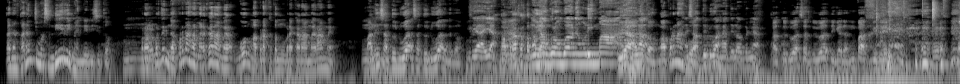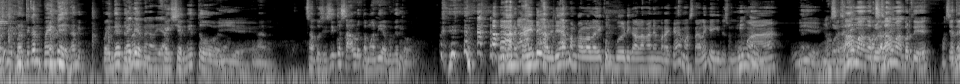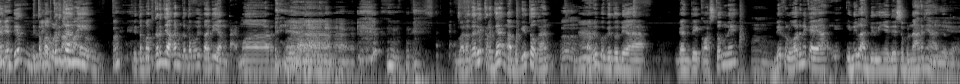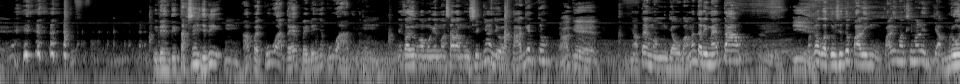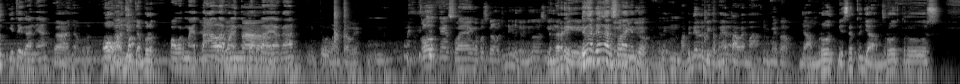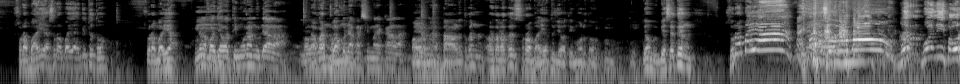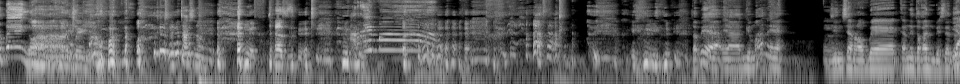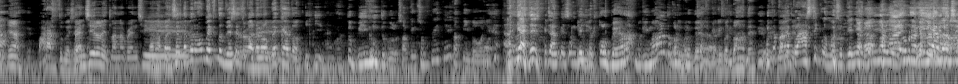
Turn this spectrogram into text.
kadang-kadang cuma sendiri main dia di situ. Hmm. Pernah berarti nggak pernah mereka rame, gue nggak pernah ketemu mereka rame-rame. Hmm. Paling satu dua satu dua gitu. Iya, iya. Nggak pernah ketemu Nggak yang gerombolan yang lima. iya nggak. gitu, nggak pernah gue. Satu dua satu dua benar. satu dua satu dua tiga dan empat gitu ya. Berarti, berarti kan pede kan, pede dengan Pede benar, ya. fashion itu. Iya. Dengan satu sisi gue salut sama dia begitu. Bukannya pede kali dia emang kalau lagi kumpul di kalangannya mereka emang style kayak gitu semua. Iya, nggak boleh sama, nggak boleh sama berarti ya. Masalahnya Iya, dia ya? di Itu tempat kerja nih. Di tempat kerja kan ketemu tadi yang timer. Iya. Berarti tadi kerja nggak begitu kan? Hmm. Hmm. Tapi begitu dia ganti kostum nih, Hmm. dia keluar nih kayak "I- inilah dirinya dia sebenarnya Iya. gitu. Identitasnya jadi Hmm. apa ya kuat ya, PD-nya kuat. Gitu. Hmm. Ini kalau ngomongin masalah musiknya juga kaget tuh. Kaget. Nyata emang jauh banget dari metal. Iya. Maka gua tulis itu paling paling maksimal itu jamrut gitu kan ya. Nah, jamrut. Oh, Apa? anjing jamrut. Power metal Ya, lah power paling metal. lah ya kan. Gitu. Mantap ya. Mm. Kalau kayak slang apa segala macam dia dengerin juga sih? Dengerin. Dengar-dengar selain juga itu. ya, Dengerin. Mm. Tapi dia lebih ke metal emang. Heavy metal. Jamrut, biasanya tuh jamrut terus Surabaya, Surabaya gitu tuh. Surabaya Udah lah, kalau Jawa Timuran udah lah. Kalau kan kalau yang- udah kasih mereka lah. power Iya. metal itu kan rata-rata Surabaya tuh Jawa Timur tuh. Hmm. Dia biasanya tuh yang Surabaya. Mana suaramu? Gua gua nih power bank. Wah, Ngecas dong. ngecas. Arema. Tapi ya ya gimana ya? Jeansnya robek kan itu kan biasanya tuh Ya. Ya, parah tuh biasanya. pensil nih, celana pensil. Karena pensil tapi robek tuh biasanya suka ada Robek. robeknya tuh. Iya, tuh bingung tuh gue saking sempitnya kaki bawahnya. Iya, sampai sempit Iya. Kalau berak bagaimana tuh kalau berak? Ya, ribet banget ya. Mereka pakai plastik loh masukinnya tuh. Iya, iya, gue pernah Iya, buat itu.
